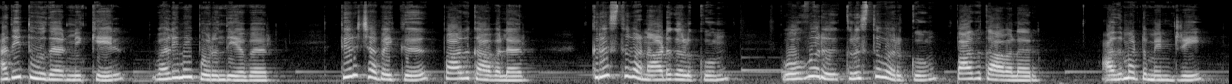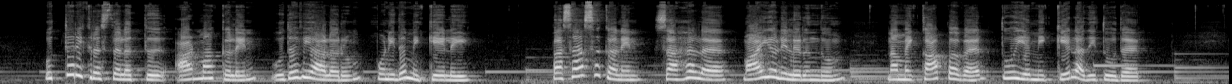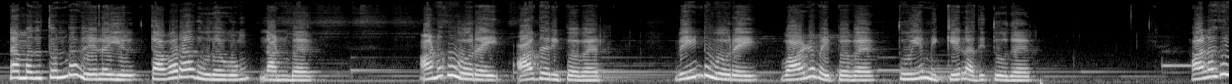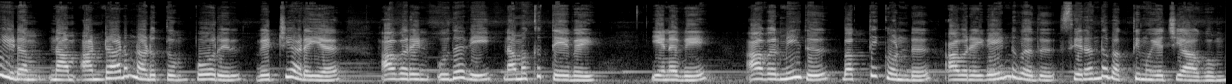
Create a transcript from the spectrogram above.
அதிதூதர் Michael வலிமை பொருந்தியவர். திருச்சபைக்கு பாதுகாவலர். கிறிஸ்துவ நாடுகளுக்கும் ஒவ்வொரு கிறிஸ்துவருக்கும் பாதுகாவலர். அது மட்டுமின்றி உத்தரி கிறிஸ்தலத்து ஆன்மாக்களின் உதவியாளரும் புனித மிக்கேலே. பசாசுகளின் சகல மாய்களிலிருந்தும் நம்மை காப்பவர் தூய மிக்கேல் அதிதூதர். நமது துன்ப வேளையில் தவறாது உதவும் நண்பர். அணுகுவோரை ஆதரிப்பவர். வேண்டுவோரை வாழ வைப்பவர் தூய மிக்கேல் அதித்தூதர் அழகையிடம் நாம் அன்றாடம் நடத்தும் போரில் வெற்றி அடைய அவரின் உதவி நமக்கு தேவை. எனவே அவர் மீது பக்தி கொண்டு அவரை வேண்டுவது சிறந்த பக்தி முயற்சியாகும்.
